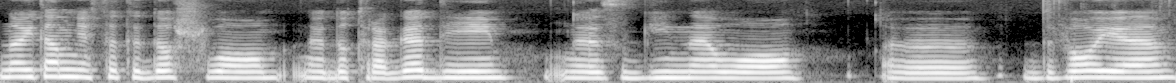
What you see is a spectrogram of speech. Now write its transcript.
No i tam niestety doszło do tragedii. Zginęło dwoje,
